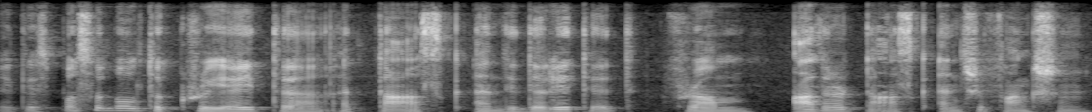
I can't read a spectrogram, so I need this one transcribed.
It is possible to create a, a, task and delete it from other task entry function.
